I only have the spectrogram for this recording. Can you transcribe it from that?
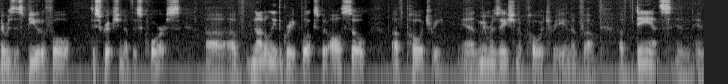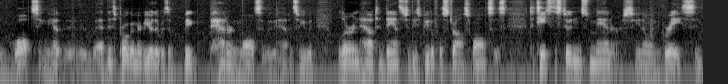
there was this beautiful description of this course uh, of not only the great books, but also of poetry and memorization of poetry and of, um, of dance and, and waltzing. We had at this program every year there was a big pattern waltz that we would have, and so you would learn how to dance to these beautiful Strauss waltzes, to teach the students manners, you know, and grace and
